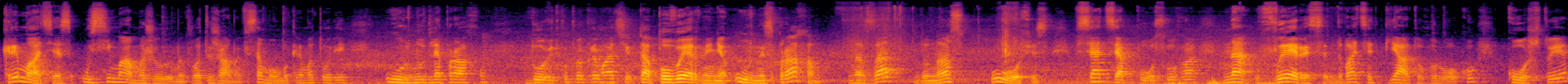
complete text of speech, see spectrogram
кремація з усіма можливими платежами в самому крематорії, урну для праху, довідку про кремацію та повернення урни з прахом назад до нас у офіс. Вся ця послуга на вересень 25-го року коштує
